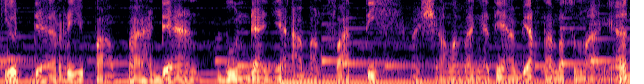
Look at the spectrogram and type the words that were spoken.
cute dari papa dan bundanya Abang Fatih. Masya Allah banget ya biar tambah semangat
